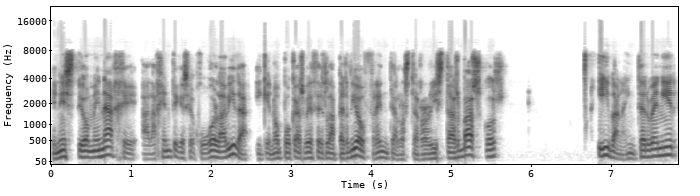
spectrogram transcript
en este homenaje a la gente que se jugó la vida y que no pocas veces la perdió frente a los terroristas vascos, iban a intervenir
